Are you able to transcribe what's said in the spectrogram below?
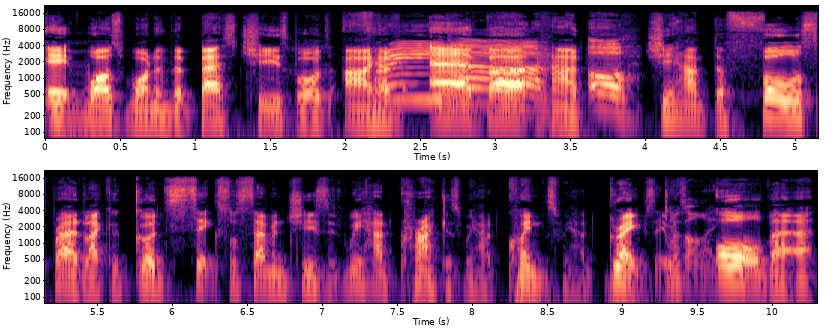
It was one of the best cheese boards I have Mm. Frida! ever had. Oh. She had the full spread, like a good six or seven cheeses. We had crackers, we had quince, we had grapes. It was all there.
